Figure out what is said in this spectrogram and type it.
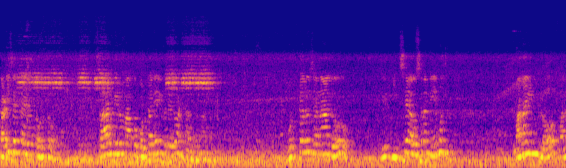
తడి చెత్త ఏదైతే ఉందో సార్ మీరు మాకు బుట్టలే ఇవ్వలేదు అంటారు జనాలు. బుట్టలు జనాలు ఇచ్చే అవసరం ఏముంది? మన ఇంట్లో మన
